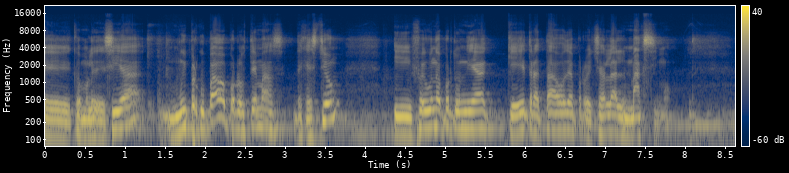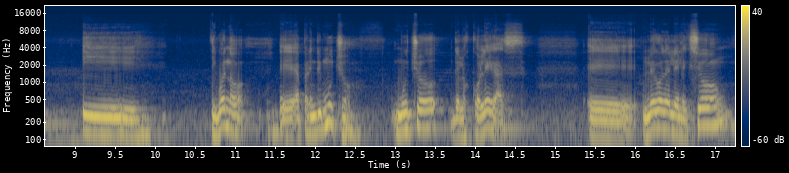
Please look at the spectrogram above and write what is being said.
Eh, como le decía, muy preocupado por los temas de gestión y fue una oportunidad que he tratado de aprovecharla al máximo. Y, bueno, eh, aprendí mucho, mucho de los colegas. Eh, luego de la elección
